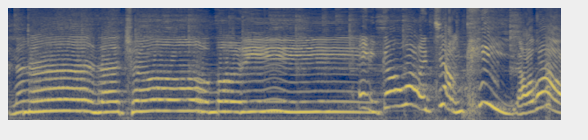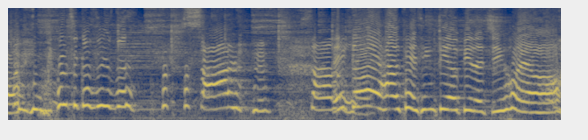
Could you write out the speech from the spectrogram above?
있게 날아줘 머리 哎、你刚刚忘了降 key 好不好？你这个这个是杀人杀哎、了我！各位还有可以听第二遍的机会哦！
